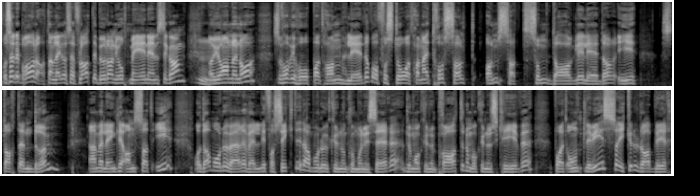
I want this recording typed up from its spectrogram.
Og så er det bra da, at han legger seg flat. Det burde han gjort med en eneste gang. Mm. Når gjør han det nå, så får vi håpe at han leder og forstår at han er tross alt ansatt som daglig leder i Start en drøm er han vel egentlig ansatt i. og Da må du være veldig forsiktig. Da må du kunne kommunisere, du må kunne prate, du må kunne skrive på et ordentlig vis, så ikke du da blir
